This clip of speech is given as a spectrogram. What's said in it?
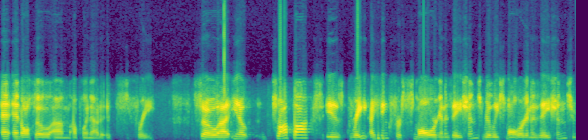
and, and, also um, I'll point out it's free. So uh, you know, Dropbox is great, I think, for small organizations, really small organizations who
